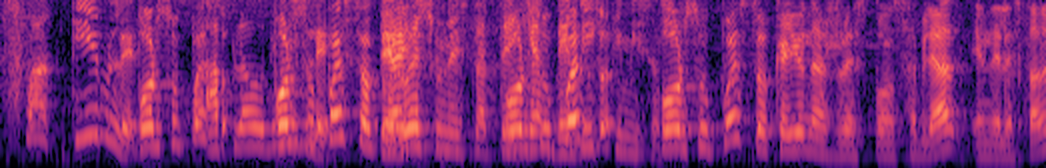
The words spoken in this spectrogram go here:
Factible. Por supuesto, aplaudible, por supuesto que pero hay- es una estrategia supuesto, de victimización. Por supuesto que hay una responsabilidad en el Estado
